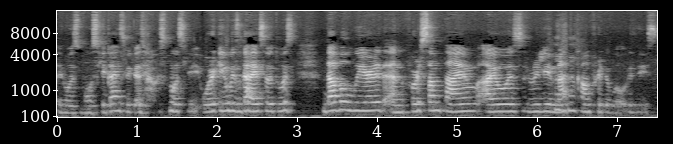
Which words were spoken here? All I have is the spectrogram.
it was mostly guys because i was mostly working with guys. So it was double weird. And for some time i was really not comfortable with this.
